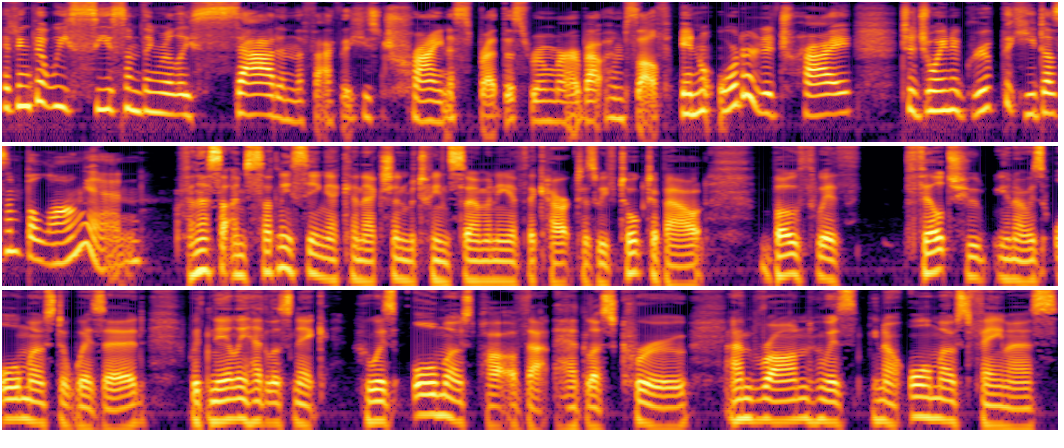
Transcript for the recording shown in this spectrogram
I think that we see something really sad in the fact that he's trying to spread this rumor about himself in order to try to join a group that he doesn't belong in. Vanessa, I'm suddenly seeing a connection between so many of the characters we've talked about, both with Filch, who, you know, is almost a wizard, with Nearly Headless Nick, who is almost part of that headless crew, and Ron, who is, you know, almost famous.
